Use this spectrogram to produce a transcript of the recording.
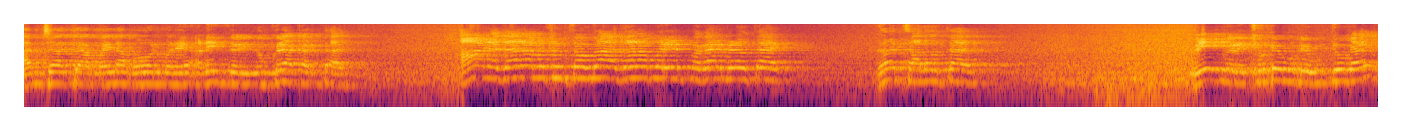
आमच्या त्या महिला भवनमध्ये अनेक जणी नोकऱ्या करतायत. आठ हजारापासून चौदा हजारापर्यंत पगार मिळवत आहेत घर चालवत वेगवेगळे छोटे मोठे उद्योग आहेत.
